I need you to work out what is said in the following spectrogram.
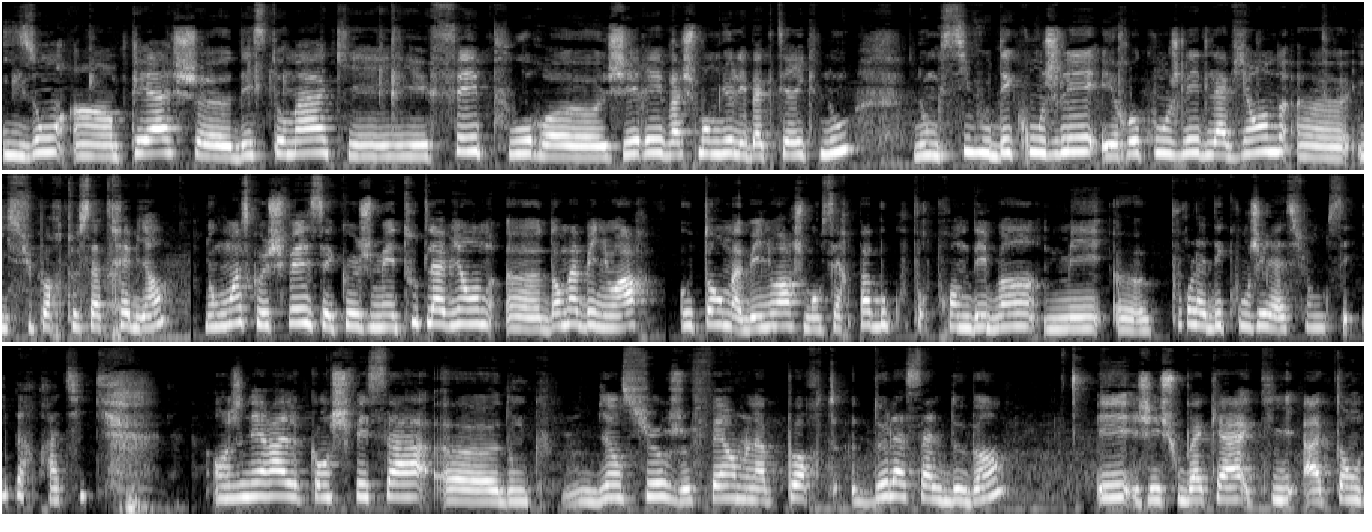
ils ont un pH euh, d'estomac qui est fait pour euh, gérer vachement mieux les bactéries que nous. Donc si vous décongelez et recongelez de la viande, euh, ils supportent ça très bien. Donc moi ce que je fais c'est que je mets toute la viande dans ma baignoire. Autant ma baignoire je m'en sers pas beaucoup pour prendre des bains, mais pour la décongélation c'est hyper pratique. En général, quand je fais ça, donc bien sûr, je ferme la porte de la salle de bain et j'ai Chewbacca qui attend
